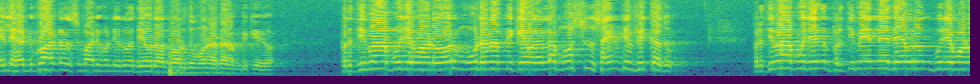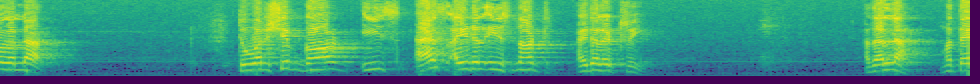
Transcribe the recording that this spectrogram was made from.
ಎಲ್ಲಿ ಹೆಡ್ ಕ್ವಾರ್ಟರ್ಸ್ ಮಾಡಿಕೊಂಡಿರುವ ದೇವರನ್ನು ನೋಡೋದು ಮೂಢನಂಬಿಕೆಯೋ. ಪ್ರತಿಮಾ ಪೂಜೆ ಮಾಡುವವರು ಮೂಢನಂಬಿಕೆಯವರಲ್ಲ ಮೋಸ್ಟ್ ಸೈಂಟಿಫಿಕ್ ಅದು. ಪ್ರತಿಮಾ ಪೂಜೆ ಪ್ರತಿಮೆಯನ್ನೇ ದೇವರನ್ನು ಪೂಜೆ ಮಾಡೋದಲ್ಲ. To worship God is as idol is not idolatry. ಅದಲ್ಲ, ಮತ್ತೆ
